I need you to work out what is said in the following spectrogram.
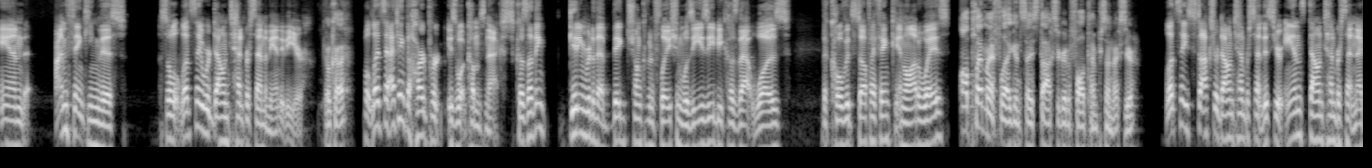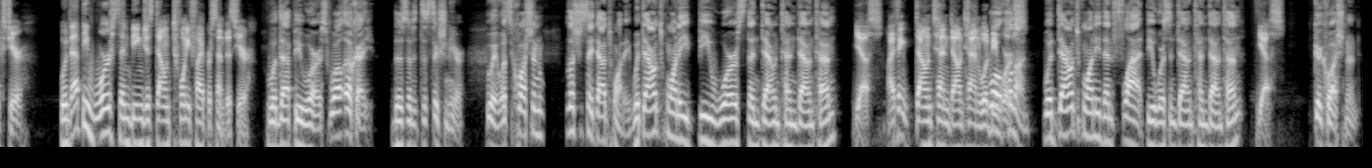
And I'm thinking this. So let's say we're down 10% at the end of the year. Okay. But let's say I think the hard part is what comes next because I think getting rid of that big chunk of inflation was easy because that was the COVID stuff. I think in a lot of ways. I'll plant my flag and say stocks are going to fall 10% next year. Let's say stocks are down 10% this year and down 10% next year. Would that be worse than being just down 25% this year? Would that be worse? Well, okay. There's a distinction here. Wait, what's the question? Let's just say down 20. Would down 20 be worse than down 10, down 10? Yes, I think down 10, down 10 would well, be worse. hold on. Would down 20 then flat be worse than down 10, down 10? Yes, Good question.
